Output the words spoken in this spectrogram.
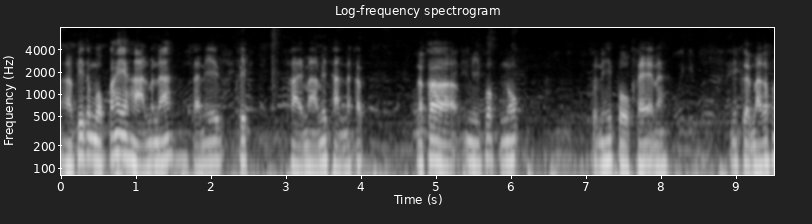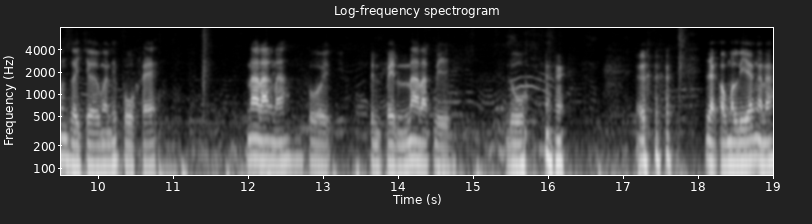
อ่าพี่สมกก็ให้อาหารมันนะ แต่นี้คลิปถ่ายมาไม่ทันนะครับ แล้วก็มีพวกนกส่วนนี้ฮิปโปแคระนะ นี่เกิดมาก็เพิ่งเคยเจอมันฮิปโปแคระน่ารักนะ ตัวเป็นๆน่ารักดี ดูเอออยากเอามาเลี้ยงอะนะ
